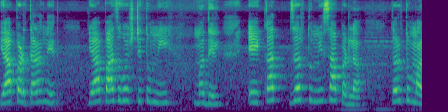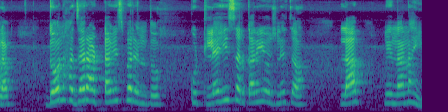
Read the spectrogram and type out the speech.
या पडताळणीत या पाच गोष्टी तुम्ही मधील एकात जर तुम्ही सापडला तर तुम्हाला दोन हजार अठ्ठावीसपर्यंत कुठल्याही सरकारी योजनेचा लाभ मिळणार नाही.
